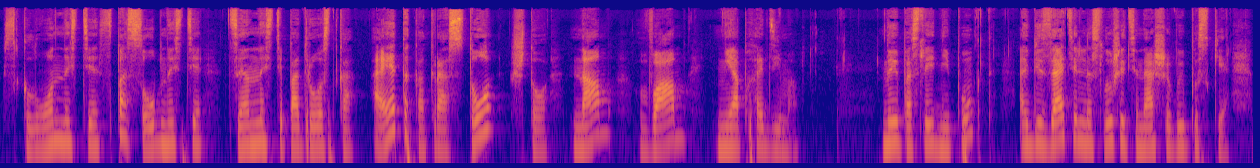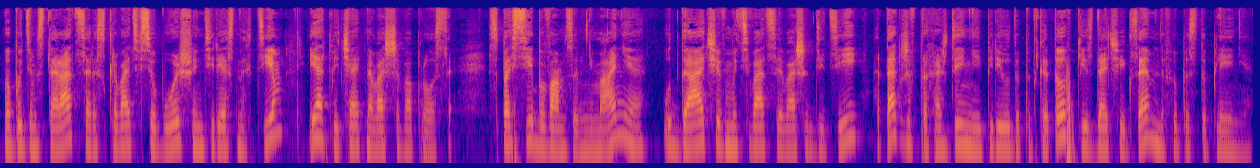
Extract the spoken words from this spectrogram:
склонности, способности, ценности подростка. А это как раз то, что нам, вам необходимо. Ну и последний пункт Обязательно слушайте наши выпуски. Мы будем стараться раскрывать все больше интересных тем и отвечать на ваши вопросы. Спасибо вам за внимание, удачи в мотивации ваших детей, а также в прохождении периода подготовки и сдачи экзаменов и поступления.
